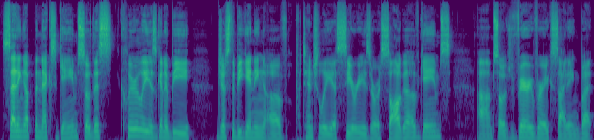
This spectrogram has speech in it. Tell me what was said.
setting up the next game. So this clearly is going to be just the beginning of potentially a series or a saga of games. Um, so it's very very exciting. But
